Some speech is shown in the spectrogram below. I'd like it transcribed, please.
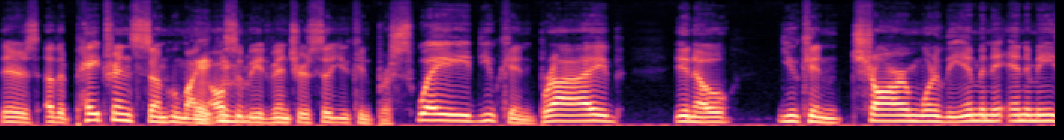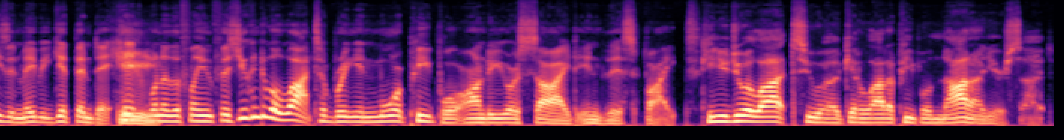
There's other patrons, some who might also be adventurers. So you can persuade, you can bribe, you know, you can charm one of the imminent enemies and maybe get them to hit mm. one of the flame fists. You can do a lot to bring in more people onto your side in this fight. Can you do a lot to uh, get a lot of people not on your side?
